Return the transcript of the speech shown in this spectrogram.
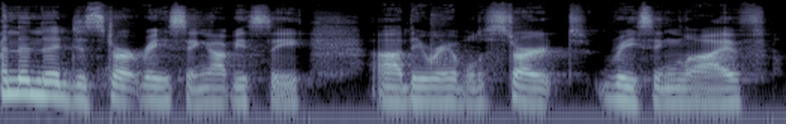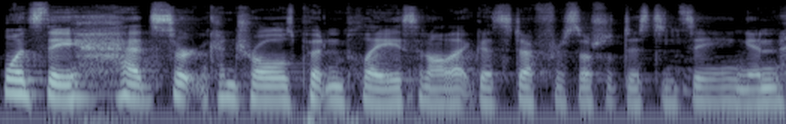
and then they did start racing. Obviously, uh, they were able to start racing live once they had certain controls put in place and all that good stuff for social distancing and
